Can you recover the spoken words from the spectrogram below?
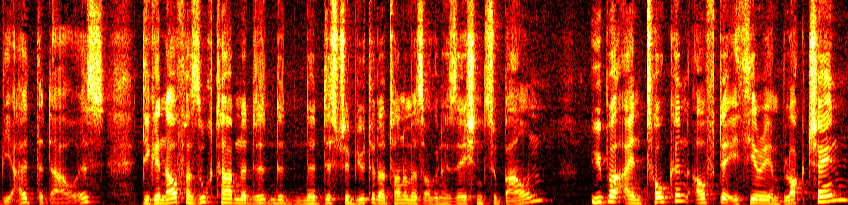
wie alt The DAO ist, die genau versucht haben, eine, eine Distributed Autonomous Organization zu bauen, über ein Token auf der Ethereum Blockchain.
